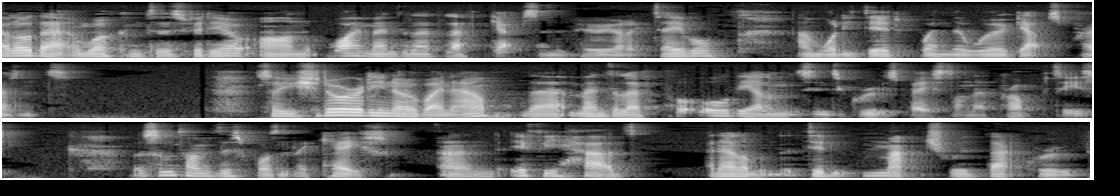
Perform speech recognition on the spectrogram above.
Hello there and welcome to this video on why Mendeleev left gaps in the periodic table and what he did when there were gaps present. So you should already know by now that Mendeleev put all the elements into groups based on their properties. But sometimes this wasn't the case and if he had an element that didn't match with that group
